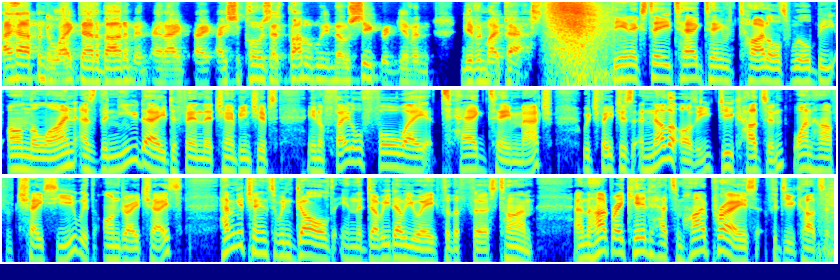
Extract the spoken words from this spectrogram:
I happen to like that about him, and, and I, I, I suppose that's probably no secret given given my past. The NXT Tag Team titles will be on the line as the New Day defend their championships in a fatal four way tag team match, which features another Aussie, Duke Hudson, one half of Chase U with Andre Chase, having a chance to win gold in the WWE for the first time. And the Heartbreak Kid had some high praise for Duke Hudson.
